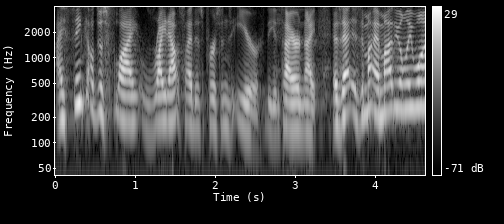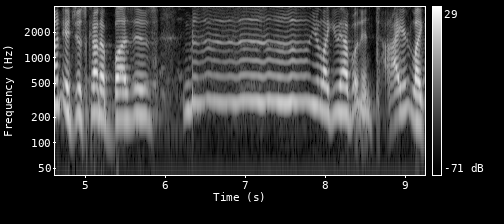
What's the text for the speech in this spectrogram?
I think I'll just fly right outside this person's ear the entire night. Is that, is, am, I, am I the only one? It just kind of buzzes. You're like, you have an entire, like,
